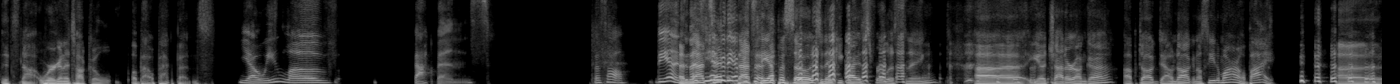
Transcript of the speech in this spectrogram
It's not. We're going to talk a, about back bends. Yeah, we love back bends. That's all. The end. And that's, the end it. the That's the episode. episode. So thank you guys for listening. Uh, you know, chaturanga, up dog, down dog, and I'll see you tomorrow. Bye. Uh,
